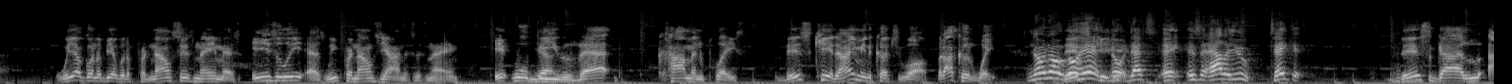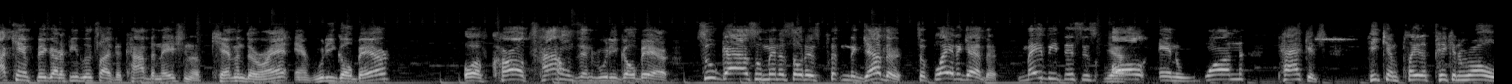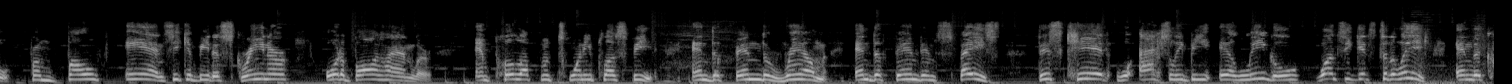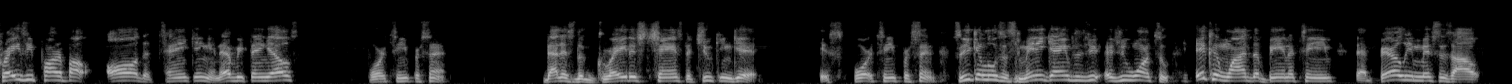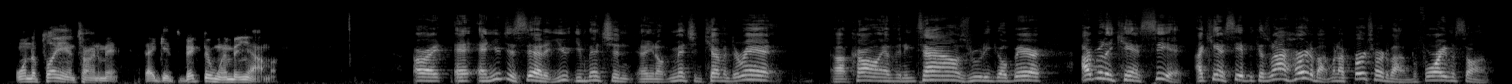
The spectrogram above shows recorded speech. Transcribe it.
we are going to be able to pronounce his name as easily as we pronounce Giannis's name. It will be yeah. that commonplace. This kid, I didn't mean to cut you off, but I couldn't wait. No, no, this go ahead. Kid, no, that's hey, it's an alley oop. Take it. This guy, I can't figure out if he looks like a combination of Kevin Durant and Rudy Gobert, or if Karl Towns and Rudy Gobert, two guys who Minnesota is putting together to play together. Maybe this is yeah. all in one package. He can play the pick and roll from both ends. He can be the screener or the ball handler and pull up from 20 plus feet and defend the rim and defend in space. This kid will actually be illegal once he gets to the league. And the crazy part about all the tanking and everything else 14%. That is the greatest chance that you can get is 14%. So you can lose as many games as you as you want to. It can wind up being a team that barely misses out on the play-in tournament that gets Victor Wembanyama. All right, and, and you just said it. You you mentioned uh, you know mentioned Kevin Durant, uh, Karl-Anthony Towns, Rudy Gobert. I really can't see it. I can't see it because when I heard about him, when I first heard about him, before I even saw him,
